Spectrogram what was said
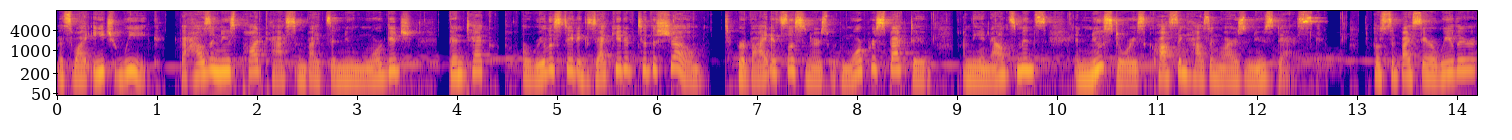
That's why each week, the Housing News Podcast invites a new mortgage, fintech, or real estate executive to the show to provide its listeners with more perspective on the announcements and news stories crossing Housing Wire's news desk. Hosted by Sarah Wheeler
